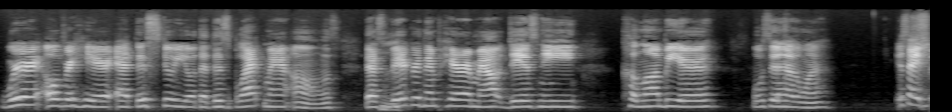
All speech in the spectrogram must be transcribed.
we're over here at this studio that this black man owns. That's hmm. bigger than Paramount, Disney, Columbia. What was the another one? It's like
